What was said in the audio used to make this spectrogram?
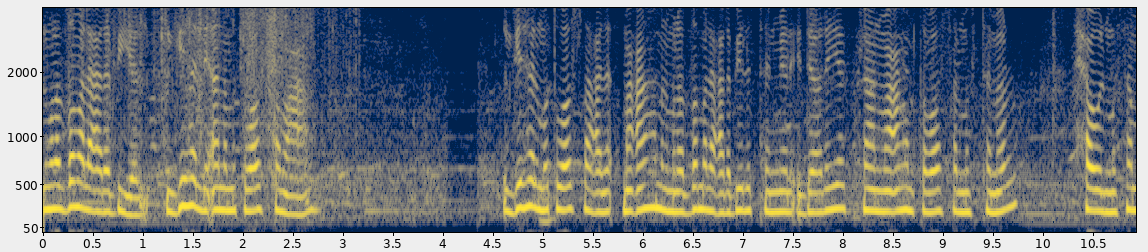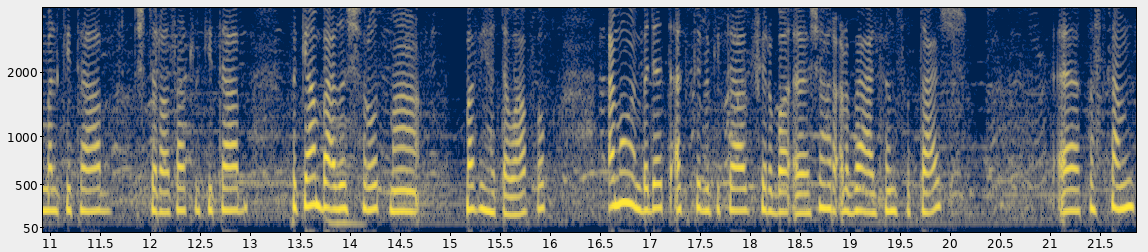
المنظمة العربية الجهة اللي أنا متواصلة معها الجهة المتواصلة معاهم المنظمة العربية للتنمية الإدارية كان معهم تواصل مستمر حول مسمى الكتاب اشتراطات الكتاب فكان بعض الشروط ما ما فيها توافق. عموما بدأت أكتب الكتاب في شهر أربعة 2016 آه، قسمت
